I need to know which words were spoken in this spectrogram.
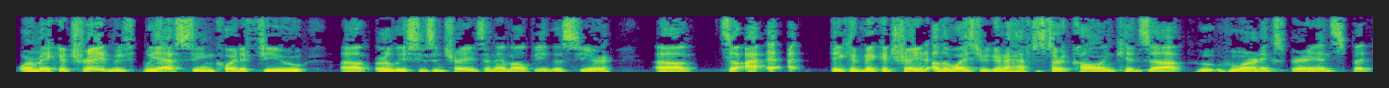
or make a trade. We've we have seen quite a few uh, early season trades in MLB this year. Um, so I, I, they could make a trade. Otherwise, you're going to have to start calling kids up who, who aren't experienced. But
